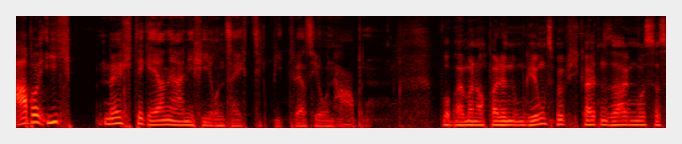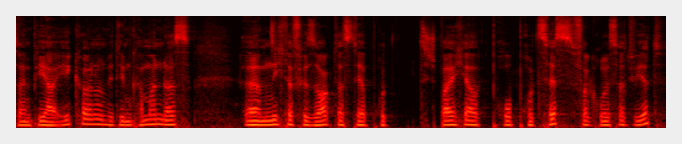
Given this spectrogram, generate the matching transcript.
aber ich möchte gerne eine 64-Bit-Version haben. Wobei man auch bei den Umgehungsmöglichkeiten sagen muss, dass ein PAE-Kernel, mit dem kann man das, ähm, nicht dafür sorgt, dass der Pro Speicher pro Prozess vergrößert wird,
